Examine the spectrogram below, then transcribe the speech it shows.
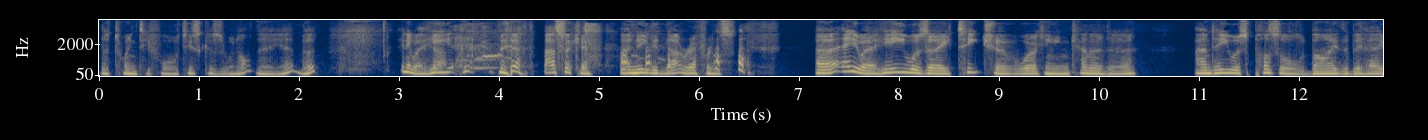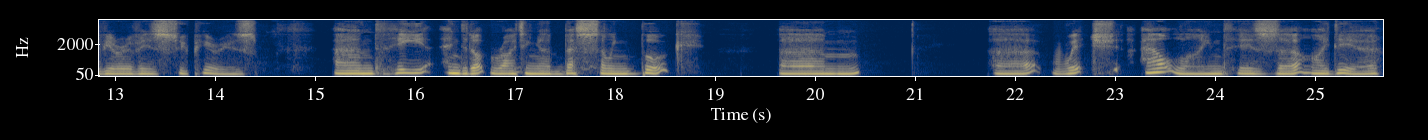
the 2040s because we're not there yet, but anyway, he, that's okay. I needed that reference. Uh, anyway, he was a teacher working in Canada, and he was puzzled by the behaviour of his superiors, and he ended up writing a best-selling book, um, uh, which outlined his uh, idea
